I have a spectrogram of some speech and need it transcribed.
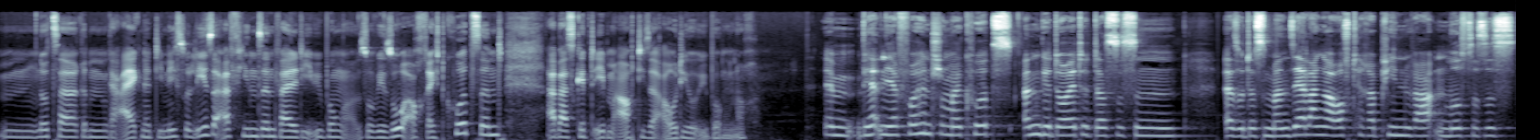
ähm, Nutzerinnen geeignet, die nicht so leseaffin sind, weil die Übungen sowieso auch recht kurz sind. Aber es gibt eben auch diese Audioübungen noch. Ähm, wir hatten ja vorhin schon mal kurz angedeutet, dass es ein, also dass man sehr lange auf Therapien warten muss, dass es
